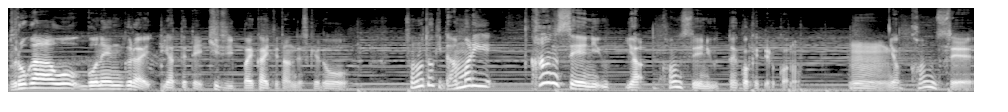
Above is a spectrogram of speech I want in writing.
ブロガーを5年ぐらいやってて記事いっぱい書いてたんですけどその時ってあんまり感性にいや感性に訴えかけてるかな？うんいや感性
